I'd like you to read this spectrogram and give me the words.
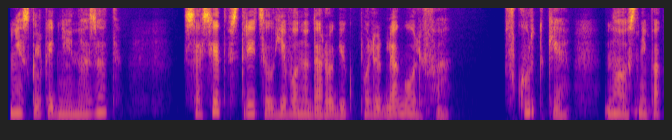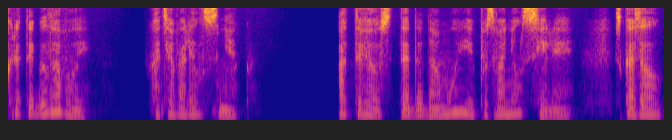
Несколько дней назад сосед встретил его на дороге к полю для гольфа, в куртке, но с непокрытой головой, хотя валил снег. Отвез Теда домой и позвонил Селии. Сказал,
